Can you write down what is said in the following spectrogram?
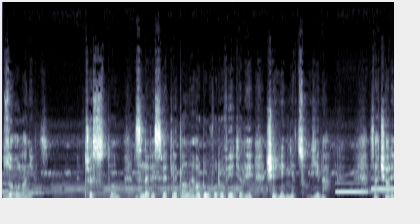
zohola nic. Přesto z nevysvětlitelného důvodu věděli, že je něco jinak. Začali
